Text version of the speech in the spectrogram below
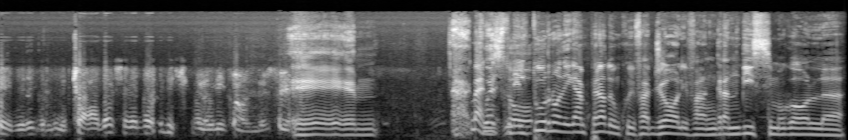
Sì, cioè adesso che me lo dici me lo ricordo. Sì. E, ehm, eh, Beh, questo... Nel turno di campionato in cui Fagioli fa un grandissimo gol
